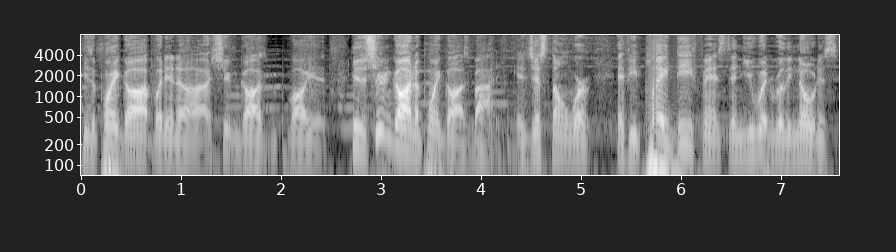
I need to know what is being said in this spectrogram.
He's a point guard, but in a shooting guard's Well, he's a shooting guard in a point guard's body. It just don't work. If he played defense, then you wouldn't really notice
